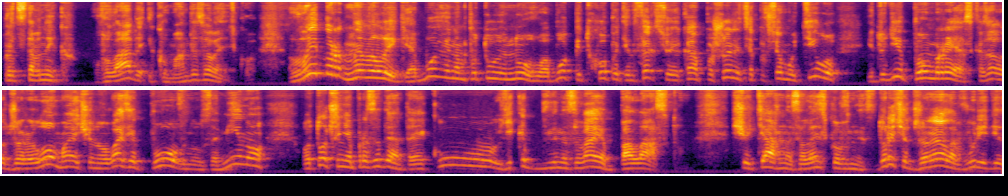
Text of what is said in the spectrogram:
представник влади і команди Зеленського? Вибір невеликий, або він ампутує ногу, або підхопить інфекцію, яка пошириться по всьому тілу, і тоді помре, сказало джерело, маючи на увазі повну заміну оточення президента, яку яке він називає баластом. Що тягне Зеленського вниз. До речі, джерела в уряді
